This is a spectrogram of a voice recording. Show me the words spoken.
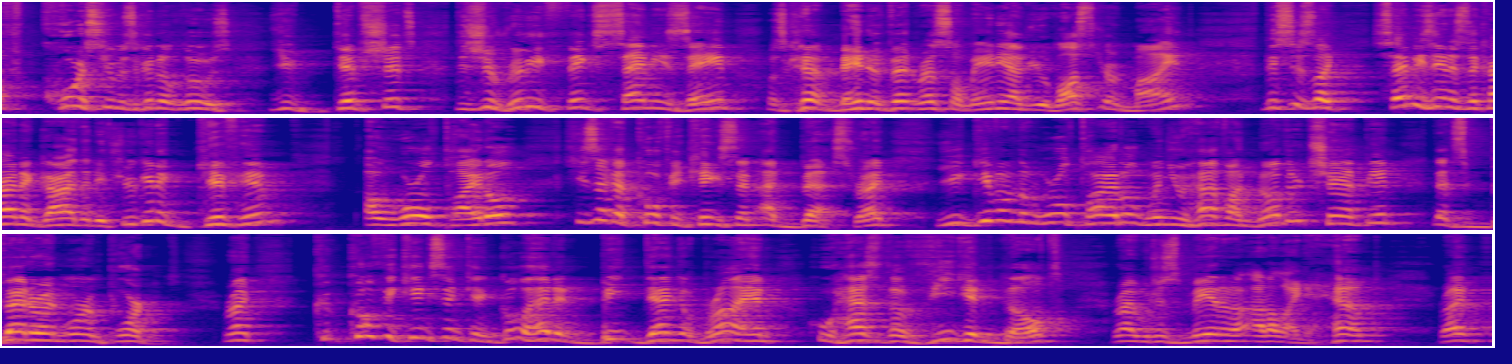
Of course he was going to lose, you dipshits. Did you really think Sami Zayn was going to main event WrestleMania? Have you lost your mind? This is like, Sami Zayn is the kind of guy that if you're going to give him a world title, he's like a Kofi Kingston at best, right? You give him the world title when you have another champion that's better and more important, right? K- Kofi Kingston can go ahead and beat Daniel Bryan, who has the vegan belt, right, which is made out of like hemp, right?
